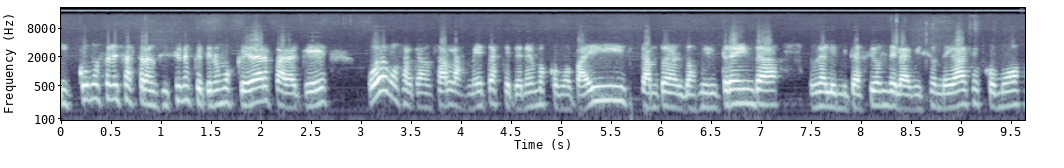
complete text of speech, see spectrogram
y cómo son esas transiciones que tenemos que dar para que podamos alcanzar las metas que tenemos como país, tanto en el 2030, de una limitación de la emisión de gases, como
